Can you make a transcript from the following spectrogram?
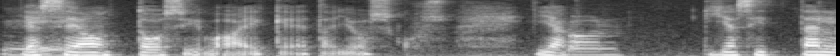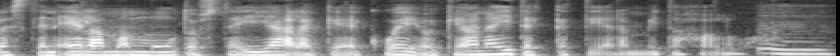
Niin. Ja se on tosi vaikeeta joskus. Ja, on. ja sitten tällaisten elämänmuutosten jälkeen, kun ei oikein aina itsekään tiedä, mitä haluaa. Mm.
